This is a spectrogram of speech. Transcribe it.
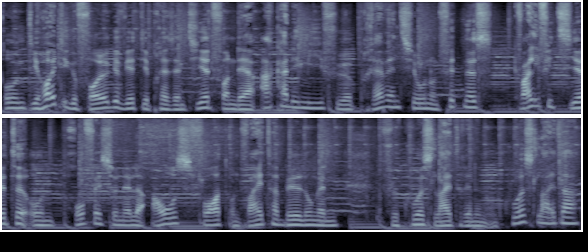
und die heutige Folge wird dir präsentiert von der Akademie für Prävention und Fitness, qualifizierte und professionelle Aus-, Fort- und Weiterbildungen für Kursleiterinnen und Kursleiter,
